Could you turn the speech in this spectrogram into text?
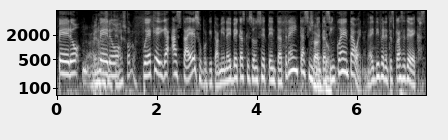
pero, Pero solo. puede que diga hasta eso, porque también hay becas que son 70-30, 50-50, bueno, hay diferentes clases de becas.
